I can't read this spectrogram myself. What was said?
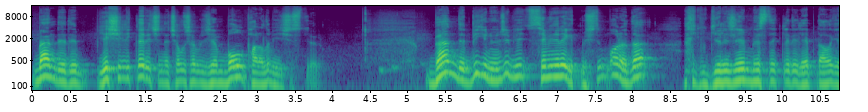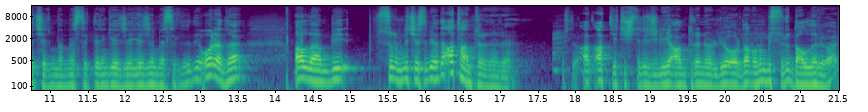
ben dedi yeşillikler içinde çalışabileceğim bol paralı bir iş istiyorum. Ben de bir gün önce bir seminere gitmiştim. Orada bu geleceğin meslekleriyle hep dalga geçerim ben mesleklerin geleceği, geleceğin meslekleri diye. Orada Allah'ın bir sunumun içerisinde bir yerde at antrenörü. İşte at, at yetiştiriciliği, antrenörlüğü oradan onun bir sürü dalları var.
